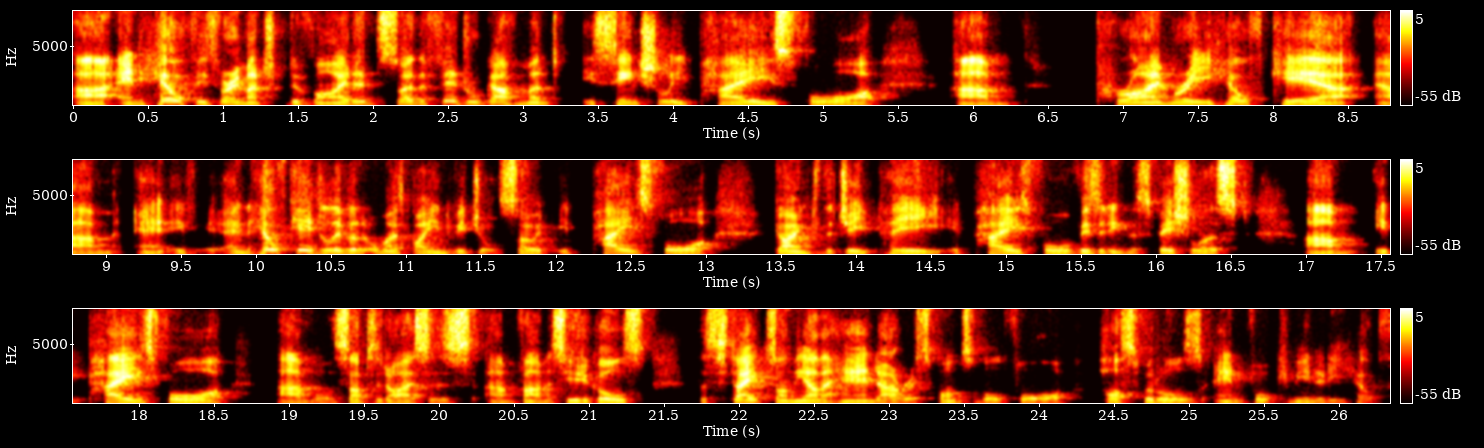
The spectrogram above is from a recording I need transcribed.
uh, and health is very much divided. So the federal government essentially pays for um, primary healthcare um, and, if, and healthcare delivered almost by individuals. So it, it pays for going to the GP, it pays for visiting the specialist, um, it pays for um, or subsidises um, pharmaceuticals. The states, on the other hand, are responsible for hospitals and for community health.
